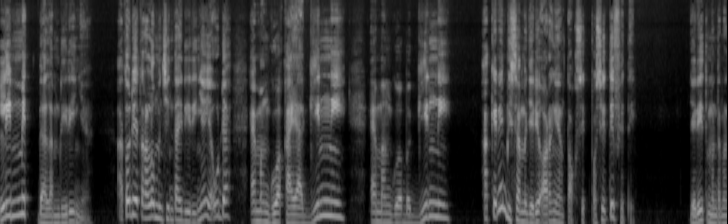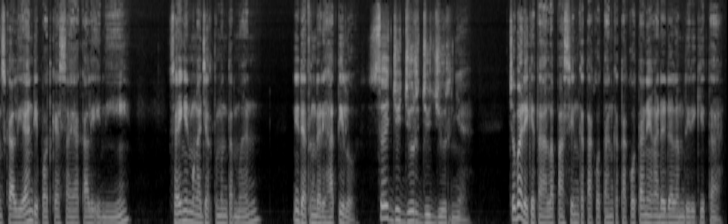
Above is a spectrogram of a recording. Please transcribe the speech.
limit dalam dirinya. Atau dia terlalu mencintai dirinya ya udah emang gua kayak gini, emang gua begini. Akhirnya bisa menjadi orang yang toxic positivity. Jadi teman-teman sekalian di podcast saya kali ini, saya ingin mengajak teman-teman, ini datang dari hati loh, sejujur-jujurnya. Coba deh kita lepasin ketakutan-ketakutan yang ada dalam diri kita.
